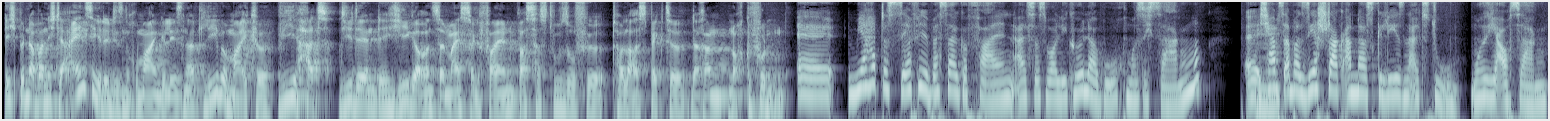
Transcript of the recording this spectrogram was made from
Ich bin aber nicht der Einzige, der diesen Roman gelesen hat. Liebe Maike, wie hat dir denn der Jäger und sein Meister gefallen? Was hast du so für tolle Aspekte daran noch gefunden? Äh, mir hat es sehr viel besser gefallen als das Wolli Köhler Buch, muss ich sagen. Äh, ich mhm. habe es aber sehr stark anders gelesen als du, muss ich auch sagen.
